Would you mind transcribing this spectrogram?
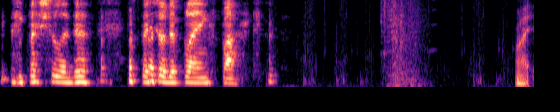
Especially the especially the playing part. Right.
